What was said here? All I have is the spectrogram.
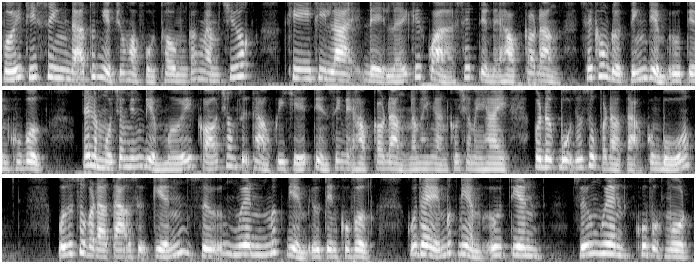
Với thí sinh đã tốt nghiệp trung học phổ thông các năm trước, khi thi lại để lấy kết quả xét tuyển đại học cao đẳng sẽ không được tính điểm ưu tiên khu vực. Đây là một trong những điểm mới có trong dự thảo quy chế tuyển sinh đại học cao đẳng năm 2022 vừa được Bộ Giáo dục và Đào tạo công bố. Bộ Giáo dục và Đào tạo dự kiến giữ nguyên mức điểm ưu tiên khu vực. Cụ thể, mức điểm ưu tiên giữ nguyên khu vực 1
